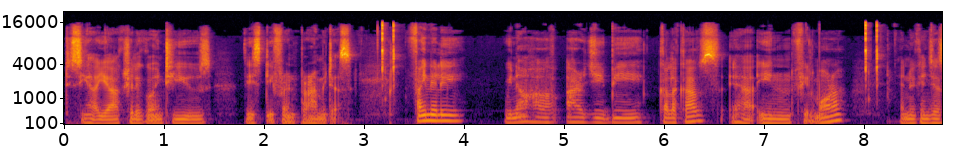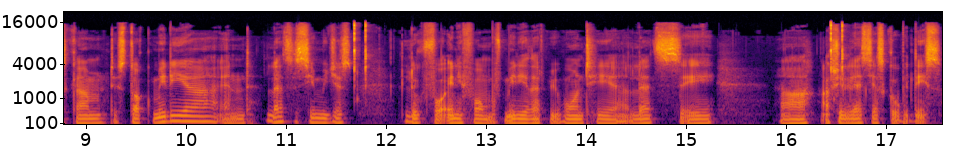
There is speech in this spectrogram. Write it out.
to see how you're actually going to use these different parameters. Finally we now have RGB color curves uh, in Filmora. And we can just come to stock media and let's assume we just look for any form of media that we want here. Let's say uh, actually let's just go with this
